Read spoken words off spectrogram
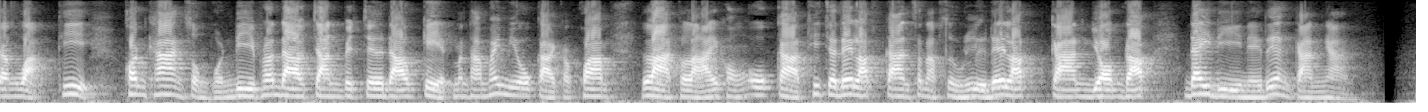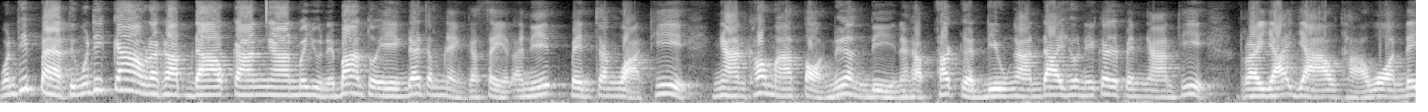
จังหวะที่ค่อนข้างส่งผลดี เพราะดาวจันทร์ไปเจอดาวเกตมันทำให้มีโอกาสกับความหลากหลายของโอกาสที่จะได้รับการสนับสนุนหรือได้รับการยอมรับได้ดีในเรื่องการงาน วันที่ 8 ถึงวันที่ 9 นะครับ ดาวการงานมาอยู่ในบ้านตัวเองได้ตำแหน่งเกษตร อันนี้เป็นจังหวะที่งานเข้ามาต่อเนื่องดีนะครับ ถ้าเกิดดีลงานได้ช่วงนี้ก็จะเป็นงานที่ระยะยาวถาวรได้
